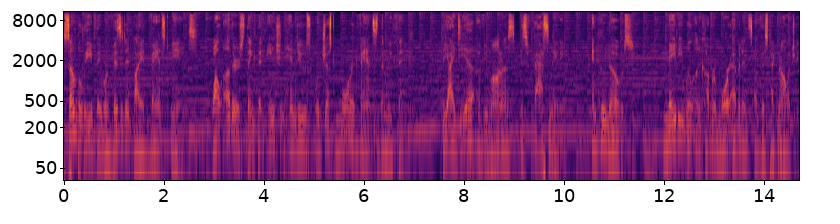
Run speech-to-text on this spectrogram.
Some believe they were visited by advanced beings, while others think that ancient Hindus were just more advanced than we think. The idea of Vimanas is fascinating, and who knows, maybe we'll uncover more evidence of this technology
